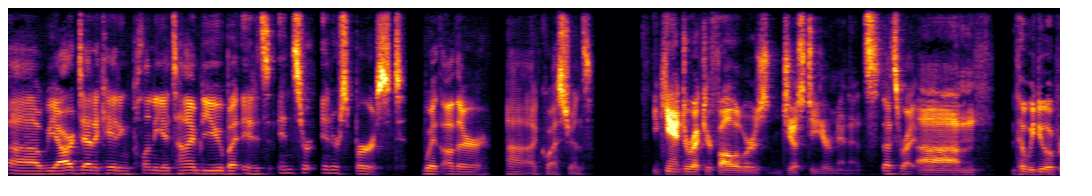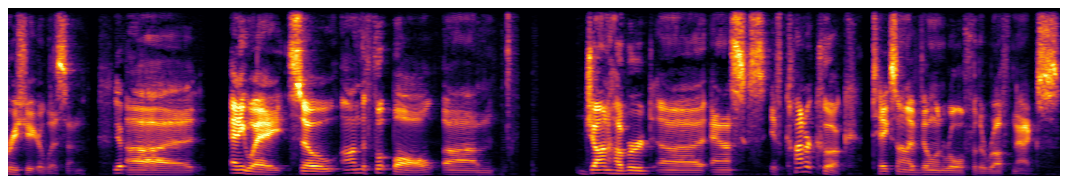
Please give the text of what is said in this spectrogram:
Uh, we are dedicating plenty of time to you, but it's insert interspersed with other uh, questions. You can't direct your followers just to your minutes. That's right. Um, though we do appreciate your listen. Yep. Uh, anyway, so on the football, um, John Hubbard uh, asks if Connor Cook takes on a villain role for the Roughnecks,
